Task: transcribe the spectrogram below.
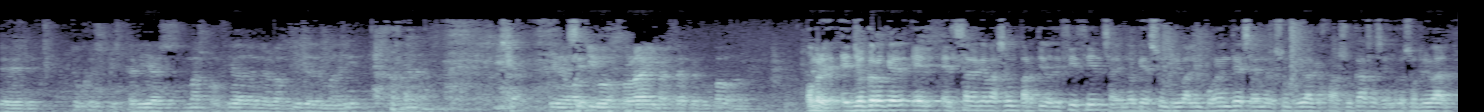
eh, ¿tú crees que estarías más confiado en el banquillo de Madrid? ¿Tiene motivos Solari para estar preocupado? ¿no? Hombre, eh, yo creo que él, él, sabe que va a ser un partido difícil, sabiendo que es un rival imponente, sabiendo que es un rival que juega en su casa, sabiendo que es un rival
